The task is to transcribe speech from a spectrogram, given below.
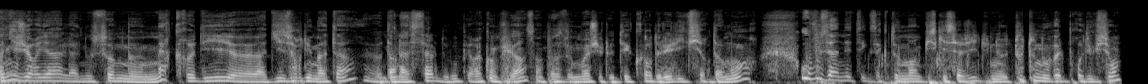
Annie Juria, là, nous sommes mercredi euh, à 10h du matin euh, dans la salle de l'Opéra Confluence. En face de moi, j'ai le décor de l'élixir d'amour. Où vous en êtes exactement, puisqu'il s'agit d'une toute nouvelle production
